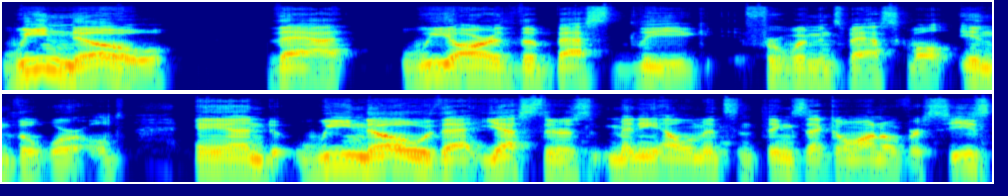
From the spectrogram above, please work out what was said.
we know that we are the best league for women's basketball in the world. And we know that, yes, there's many elements and things that go on overseas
